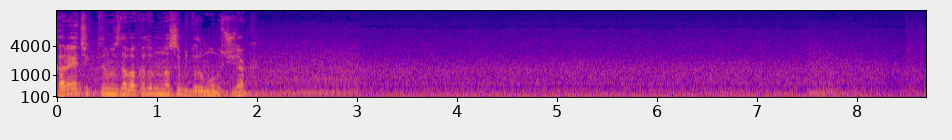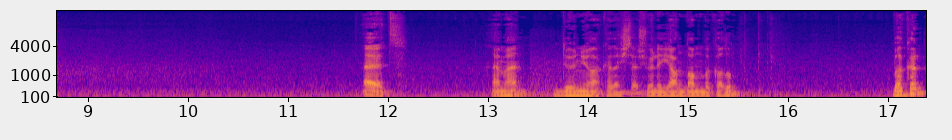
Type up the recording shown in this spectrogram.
Karaya çıktığımızda bakalım nasıl bir durum oluşacak. Evet. Hemen dönüyor arkadaşlar. Şöyle yandan bakalım. Bakın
